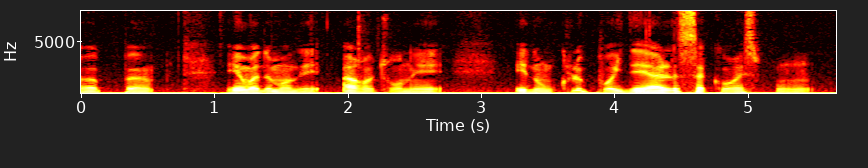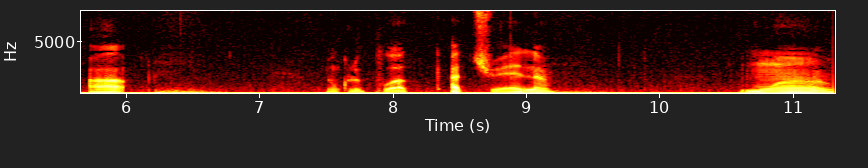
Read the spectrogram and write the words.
Hop. Et on va demander à retourner. Et donc le poids idéal, ça correspond à donc le poids actuel moins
